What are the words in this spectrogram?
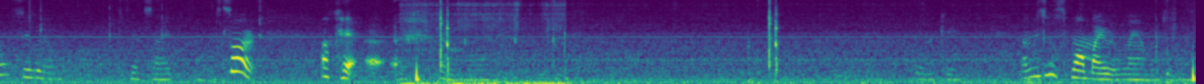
let's see what else inside. Start. Okay. Uh, I don't know. Yeah, okay. I'm just spawn my Lamborghini.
